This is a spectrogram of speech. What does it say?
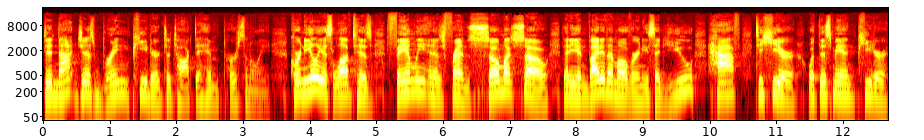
did not just bring Peter to talk to him personally. Cornelius loved his family and his friends so much so that he invited them over and he said, You have to hear what this man Peter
